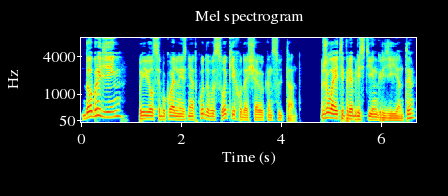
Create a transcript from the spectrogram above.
«Добрый день!» – появился буквально из ниоткуда высокий худощавый консультант. «Желаете приобрести ингредиенты?»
